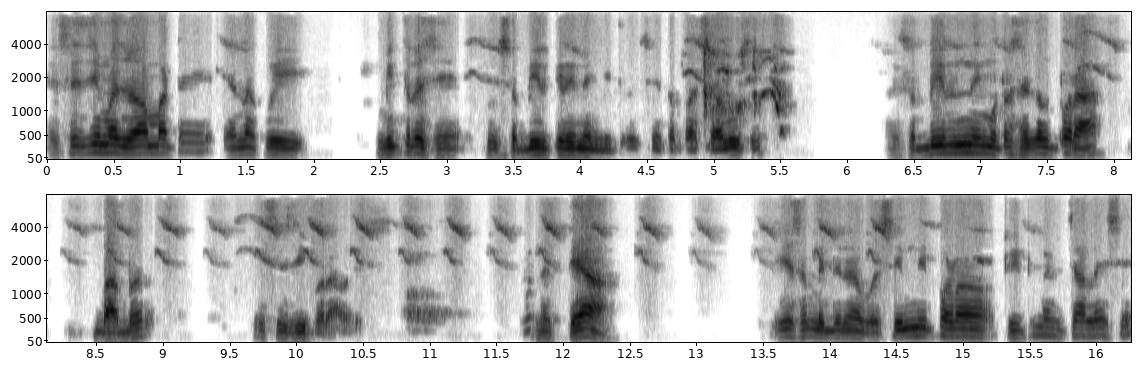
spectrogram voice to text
એસએજીમાં જવા માટે એના કોઈ મિત્ર છે, કોઈ સબીર કરીને મિત્ર છે, તપાસ ચાલુ છે. સબીરની મોટરસાયકલ પર આ બાબર એસએજી પર આવે છે. અને ત્યાં એ સમય દરમિયાન વસીમની પણ ટ્રીટમેન્ટ ચાલે છે,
